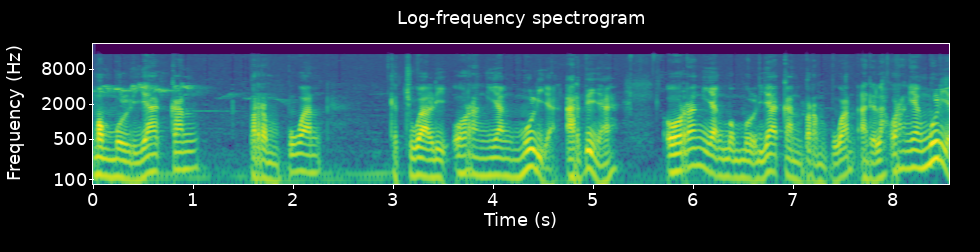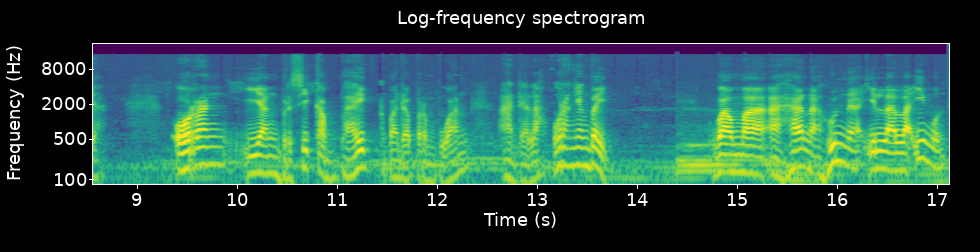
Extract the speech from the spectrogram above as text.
memuliakan perempuan kecuali orang yang mulia. Artinya, orang yang memuliakan perempuan adalah orang yang mulia. Orang yang bersikap baik kepada perempuan adalah orang yang baik wa hunna illa laimun.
